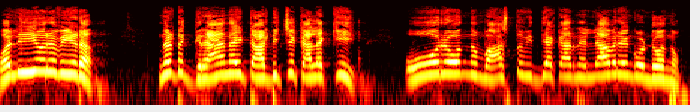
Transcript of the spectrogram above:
വലിയൊരു വീട്. എന്നിട്ട് ഗ്രാനൈറ്റ് അടിച്ച് കലക്കി ഓരോന്നും വാസ്തുവിദ്യക്കാരൻ എല്ലാവരെയും കൊണ്ടുവന്നു.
